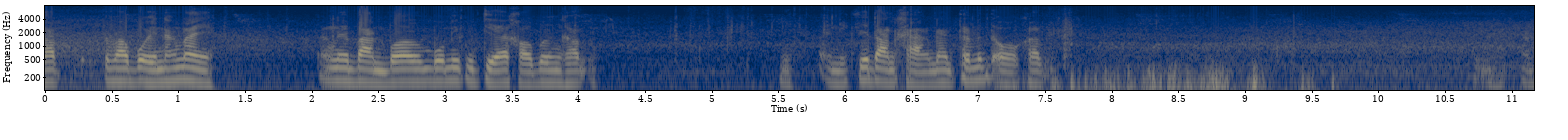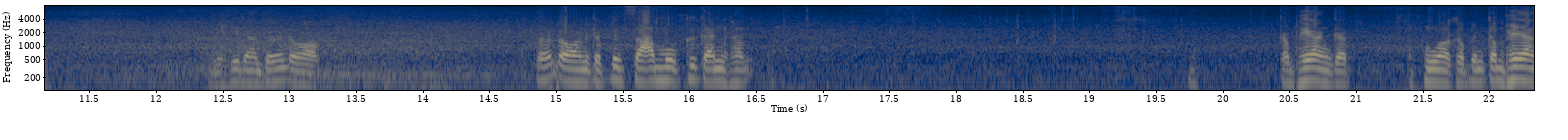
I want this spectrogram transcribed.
ครับ แต่ว่าโบเห็นทางในทางในบ้านโบ่บ่มีกุญแจเขาเบิ่งครับนี่อันนี้คือด้านข้างด้านตะวันออกครับนี่คือด้านตะวันออก ตะวันออนก็เป็นสามมุกคือกันครับกำแพงกับหัวก็เป็นกำแพง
